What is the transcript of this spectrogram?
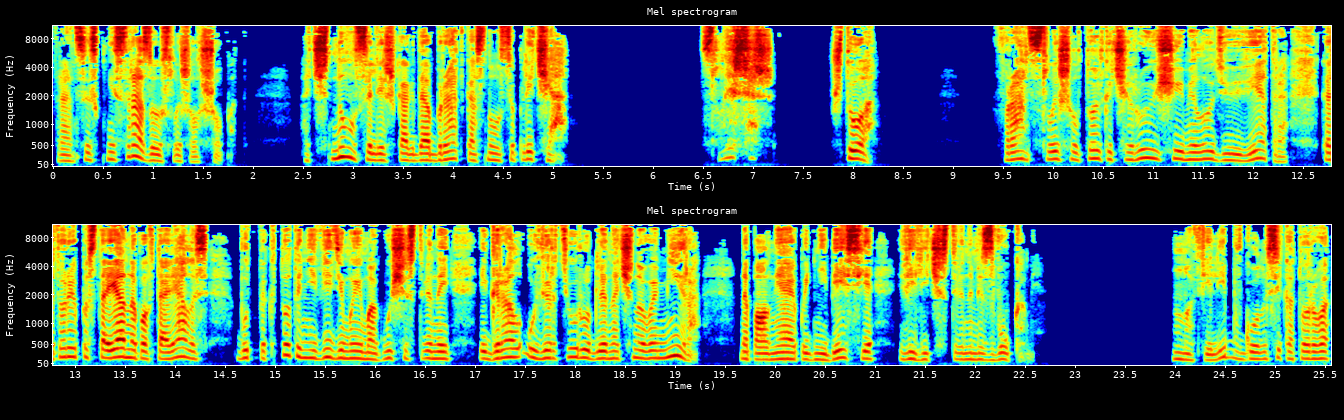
Франциск не сразу услышал шепот. Очнулся лишь, когда брат коснулся плеча. «Слышишь?» «Что?» Франц слышал только чарующую мелодию ветра, которая постоянно повторялась, будто кто-то невидимый и могущественный играл увертюру для ночного мира, наполняя Поднебесье величественными звуками. Но Филипп, в голосе которого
